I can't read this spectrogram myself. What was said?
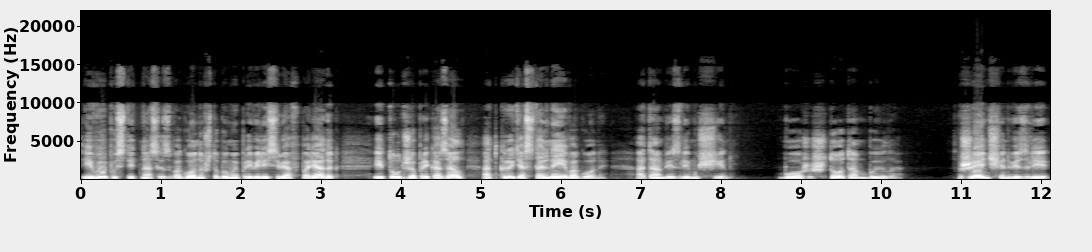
и выпустить нас из вагона, чтобы мы привели себя в порядок, и тут же приказал открыть остальные вагоны, а там везли мужчин. Боже, что там было? Женщин везли,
